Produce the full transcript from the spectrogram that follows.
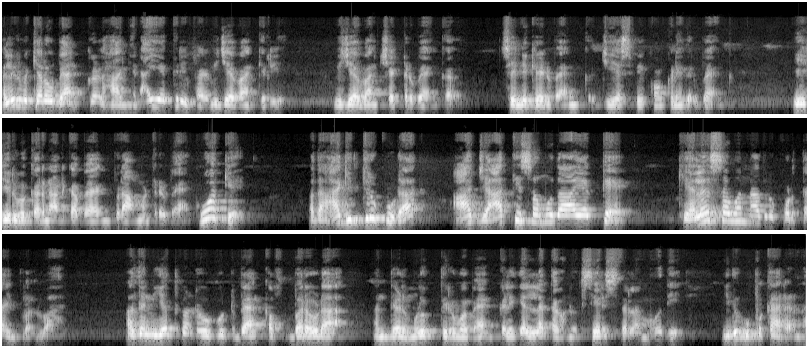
ಅಲ್ಲಿರುವ ಕೆಲವು ಬ್ಯಾಂಕ್ಗಳು ಹಾಗೆ ಐ ಅಗ್ರಿ ವಿಜಯ ಬ್ಯಾಂಕ್ ಇರಲಿ, Vijaya bank, Shettar bank, syndicate bank, G S B, ಕೊಂಕಣಿಗರ್ ಬ್ಯಾಂಕ್, ಈಗಿರುವ ಕರ್ನಾಟಕ ಬ್ಯಾಂಕ್, ಬ್ರಾಹ್ಮಣರ ಬ್ಯಾಂಕ್, ಓಕೆ. ಅದು ಆಗಿದ್ರೂ ಕೂಡ ಆ ಜಾತಿ ಸಮುದಾಯಕ್ಕೆ ಕೆಲಸವನ್ನಾದ್ರೂ ಕೊಡ್ತಾ ಇದ್ವಲ್ವಾ? ಅದನ್ನು ಎತ್ಕೊಂಡು ಹೋಗ್ಬಿಟ್ಟು ಬ್ಯಾಂಕ್ ಆಫ್ ಬರೋಡಾ ಅಂತೇಳಿ ಮುಳುಗ್ತಿರುವ ಬ್ಯಾಂಕ್ಗಳಿಗೆಲ್ಲ ತಗೊಂಡೋಗಿ ಸೇರಿಸಿದ್ರಲ್ಲ ಮೋದಿ, ಇದು ಉಪಕಾರನ?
